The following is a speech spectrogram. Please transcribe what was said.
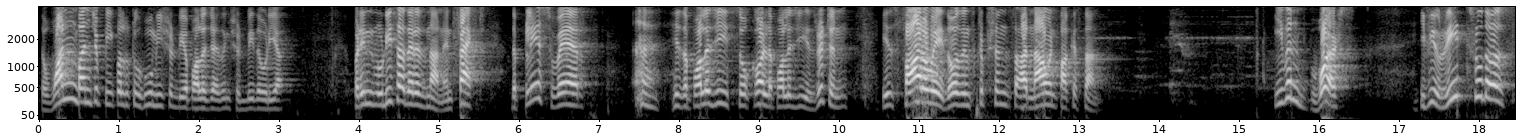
the one bunch of people to whom he should be apologizing should be the Odia. But in Odisha there is none. In fact, the place where his apology, so-called apology is written is far away. Those inscriptions are now in Pakistan. Even worse, if you read through those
